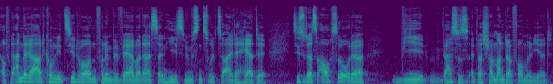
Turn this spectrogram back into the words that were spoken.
auf eine andere Art kommuniziert worden von einem Bewerber, da es dann hieß, wir müssen zurück zur alter Härte. Siehst du das auch so oder wie hast du es etwas charmanter formuliert?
